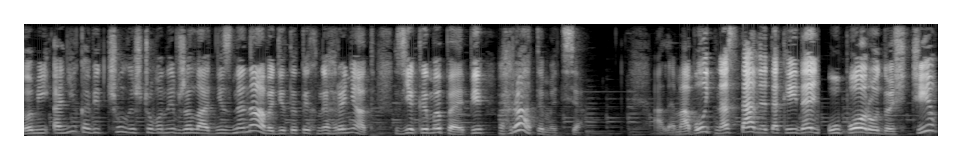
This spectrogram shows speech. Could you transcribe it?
Томі й Аніка відчули, що вони вже ладні зненавидіти тих негренят, з якими Пепі гратиметься. Але, мабуть, настане такий день у пору дощів,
